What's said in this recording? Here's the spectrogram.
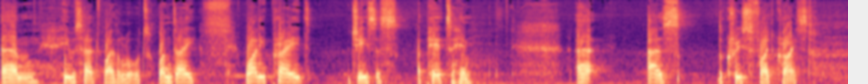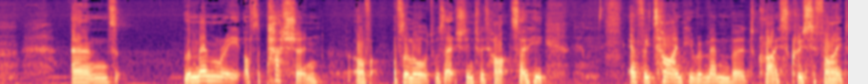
um, he was heard by the Lord. One day, while he prayed, Jesus appeared to him uh, as the crucified Christ. And the memory of the passion of, of the Lord was etched into his heart. So he, every time he remembered Christ crucified,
